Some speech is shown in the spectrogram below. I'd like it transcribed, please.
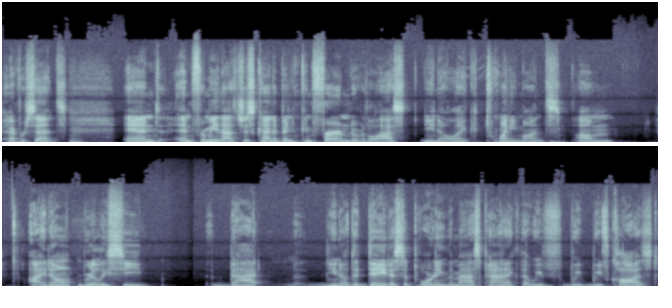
ever since. Mm. And and for me, that's just kind of been confirmed over the last, you know, like 20 months. Um, I don't really see that you know the data supporting the mass panic that we've we, have we have caused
